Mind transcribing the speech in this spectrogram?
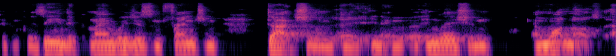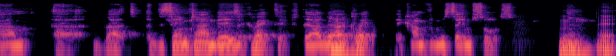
different cuisine, different languages, and French and Dutch and uh, you know English and and whatnot. Um, uh, but at the same time, there is a collective. They are they are mm-hmm. collective. They come from the same source. Mm.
